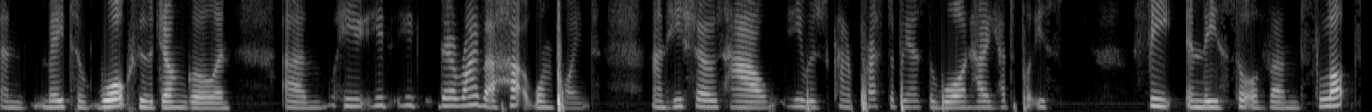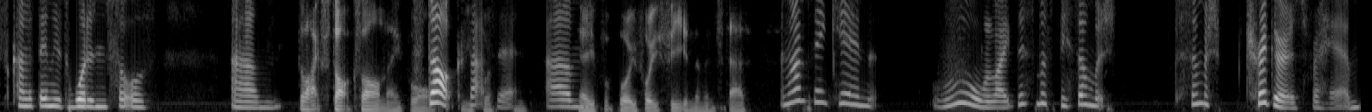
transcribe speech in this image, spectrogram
and made to walk through the jungle. And um, he, he he they arrive at a hut at one point and he shows how he was kind of pressed up against the wall and how he had to put his feet in these sort of um, slots kind of thing these wooden sort of um, they're like stocks aren't they but stocks that's put, it. um, yeah you put, you put your feet in them instead. and i'm thinking ooh like this must be so much so much triggers for him.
